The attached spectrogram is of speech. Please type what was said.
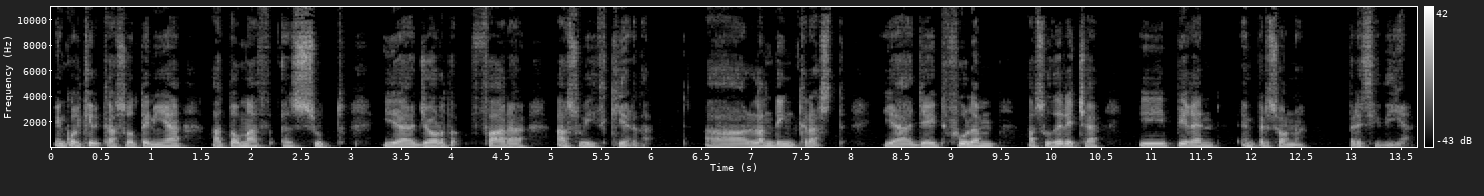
En cualquier caso, tenía a Thomas Sutt y a George Farah a su izquierda a Landing Crust y a Jade Fulham a su derecha y Pirén en persona presidía.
